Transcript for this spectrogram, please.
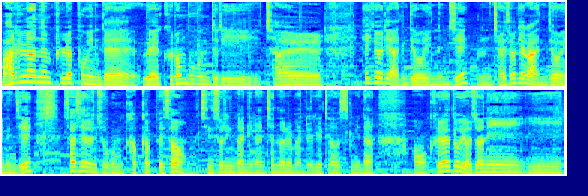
말을 하는 플랫폼인데 왜 그런 부분들이 잘 해결이 안 되어 있는지, 음, 잘 설계가 안 되어 있는지 사실은 조금 갑갑해서 진술인간이라는 채널을 만들게 되었습니다. 어, 그래도 여전히 이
